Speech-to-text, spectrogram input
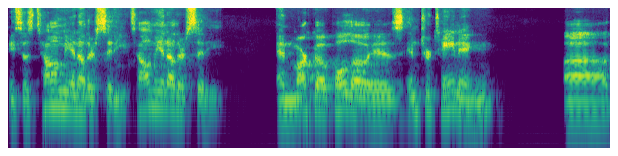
He says, Tell me another city, tell me another city and Marco Polo is entertaining uh,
